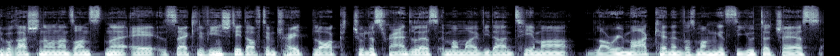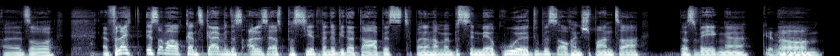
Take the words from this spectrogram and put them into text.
überraschen. Und ansonsten, ey, Zach Levine steht auf dem Trade-Block, Julius Randle ist immer mal wieder ein Thema, Laurie Mark kennen, was machen jetzt die Utah Jazz? Also, äh, vielleicht ist aber auch ganz geil, wenn das alles erst passiert, wenn du wieder da bist, weil dann haben wir ein bisschen mehr Ruhe, du bist auch entspannter. Deswegen, äh, genau. Ähm,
